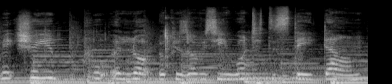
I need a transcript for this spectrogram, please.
make sure you put a lot because obviously you want it to stay down.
